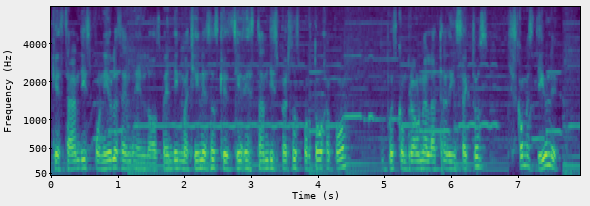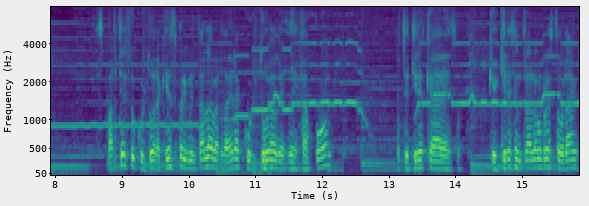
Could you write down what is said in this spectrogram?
que están disponibles en, los vending machines, esos que están dispersos por todo Japón. Tú puedes comprar una lata de insectos y es comestible. Es parte de su cultura. Quieres experimentar la verdadera cultura de, de Japón, pues te tienes que dar eso que quieres entrar a un restaurante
